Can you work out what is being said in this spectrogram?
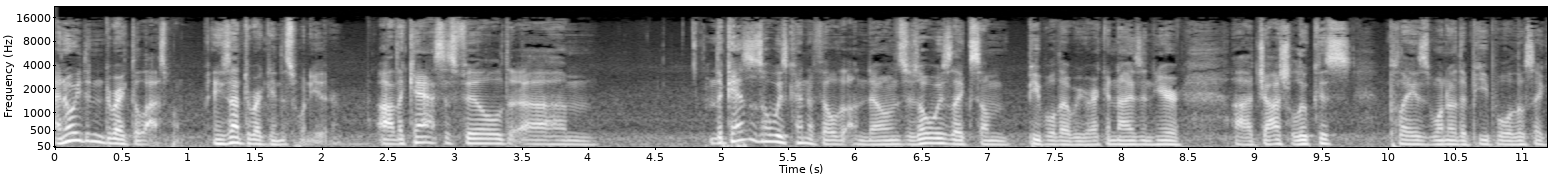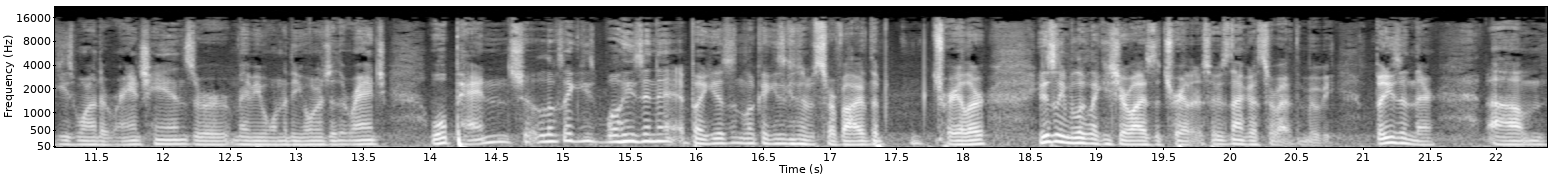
I know he didn't direct the last one, and he's not directing this one either. Uh, the cast is filled. Um, the cast is always kind of filled with unknowns. There's always like some people that we recognize in here. Uh, Josh Lucas plays one of the people. It looks like he's one of the ranch hands, or maybe one of the owners of the ranch. Will Penn looks like he's well, he's in it, but he doesn't look like he's going to survive the trailer. He doesn't even look like he survives the trailer, so he's not going to survive the movie. But he's in there. Um,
